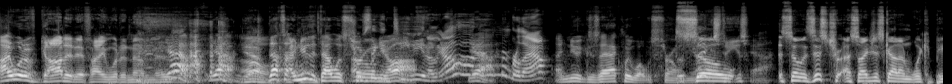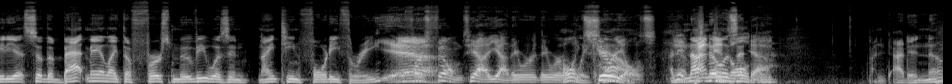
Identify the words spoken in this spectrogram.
I would have got it if I would have known. This. Yeah, yeah. Yeah. Oh, That's. I knew that that was I was throwing thinking you TV, off. and I was like, oh, I Yeah. don't remember that. I knew exactly what was throwing you So, off. Yeah. so is this true? So I just got on Wikipedia. So the Batman, like the first movie, was in 1943. Yeah. First films. Yeah, yeah. They were. They were Holy like cow. serials. I did Yeah, not know. It was old, Yeah. dude. I, I didn't know.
